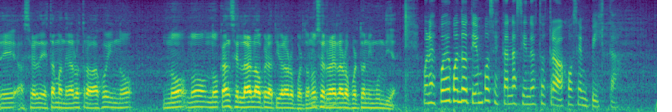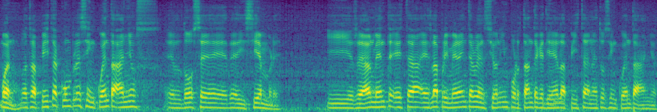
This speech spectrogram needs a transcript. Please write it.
de hacer de esta manera los trabajos y no, no, no, no cancelar la operativa del aeropuerto, no cerrar el aeropuerto ningún día. Bueno, ¿después de cuánto tiempo se están haciendo estos trabajos en pista? Bueno, nuestra pista cumple 50 años el 12 de diciembre y realmente esta es la primera intervención importante que tiene la pista en estos 50 años.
